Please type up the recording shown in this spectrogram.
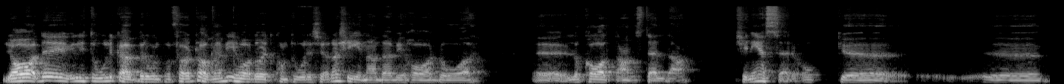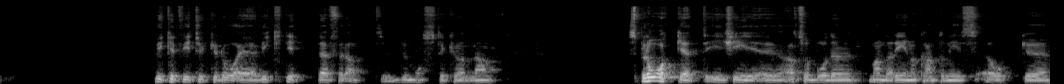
Ja, det är lite olika beroende på företag, men vi har då ett kontor i södra Kina där vi har då eh, lokalt anställda kineser och eh, eh, vilket vi tycker då är viktigt därför att du måste kunna språket i Kina, alltså både mandarin och kantonis och eh,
